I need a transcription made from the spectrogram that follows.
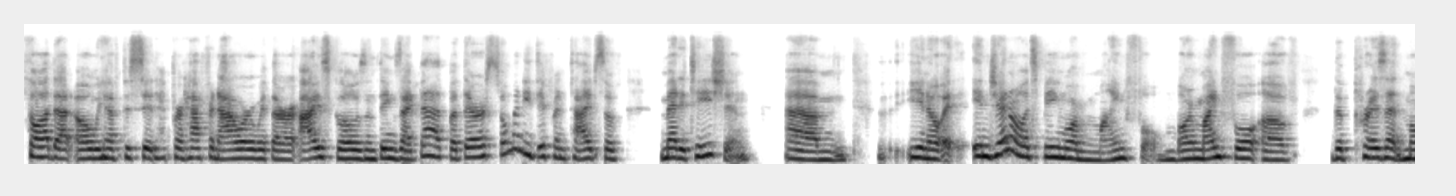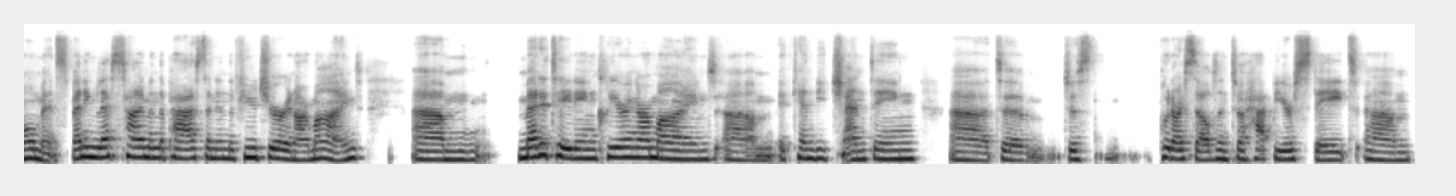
thought that oh we have to sit for half an hour with our eyes closed and things like that but there are so many different types of meditation. Um, you know in general it's being more mindful more mindful of the present moment spending less time in the past and in the future in our mind um, meditating clearing our mind. Um, it can be chanting uh, to just put ourselves into a happier state. Um,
